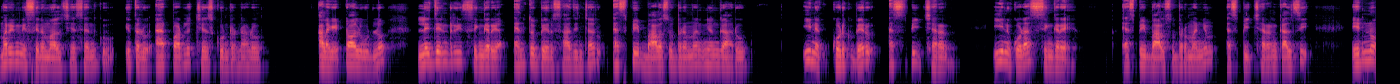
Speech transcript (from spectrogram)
మరిన్ని సినిమాలు చేసేందుకు ఇతడు ఏర్పాట్లు చేసుకుంటున్నాడు. అలాగే టాలీవుడ్లో లెజెండరీ సింగర్గా ఎంతో పేరు సాధించారు ఎస్పి బాలసుబ్రహ్మణ్యం గారు. ఈయన కొడుకు పేరు ఎస్పి చరణ్. ఈయన కూడా సింగరే. S P Balasubrahmanyam S P Charan కలిసి ఎన్నో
